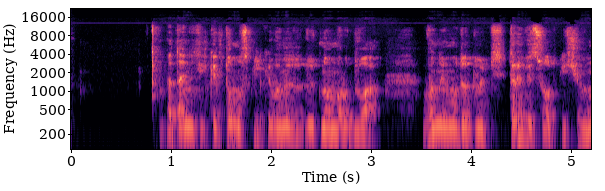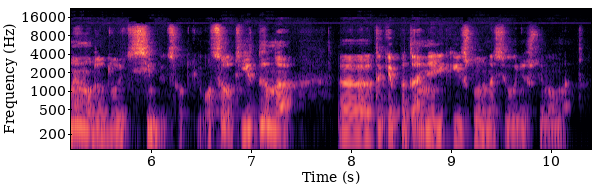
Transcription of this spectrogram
Питання тільки в тому, скільки вони дадуть номеру 2. Вони йому дадуть 3% чи вони йому дадуть 7%. Оце от єдине таке питання, яке існує на сьогоднішній момент.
